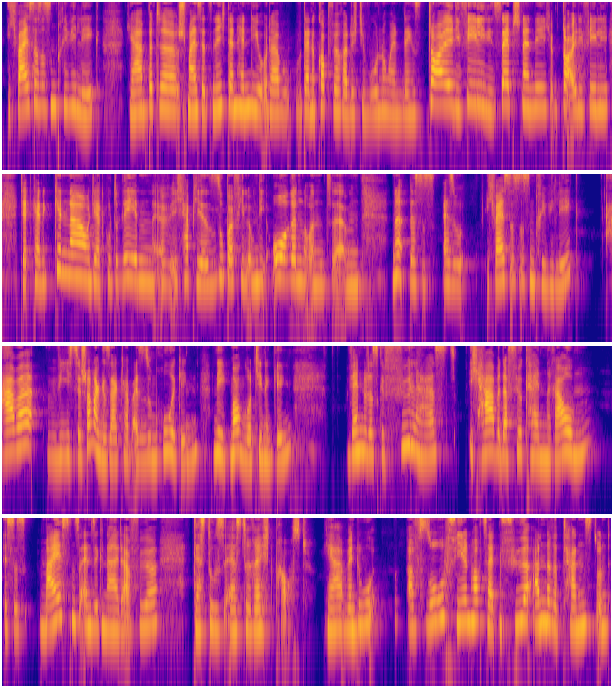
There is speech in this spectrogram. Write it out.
Ich weiß, das ist ein Privileg. Ja, bitte schmeiß jetzt nicht dein Handy oder deine Kopfhörer durch die Wohnung, weil du denkst, toll, die Feli, die ist selbstständig und toll, die Feli, die hat keine Kinder und die hat gut reden. Äh, ich habe hier super viel um die Ohren und ähm, ne, das ist, also ich weiß, das ist ein Privileg, aber wie ich es dir schon mal gesagt habe, also so um Ruhe ging, nee, Morgenroutine ging, wenn du das Gefühl hast, ich habe dafür keinen Raum, ist es meistens ein Signal dafür, dass du es erst recht brauchst. Ja, wenn du auf so vielen Hochzeiten für andere tanzt und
